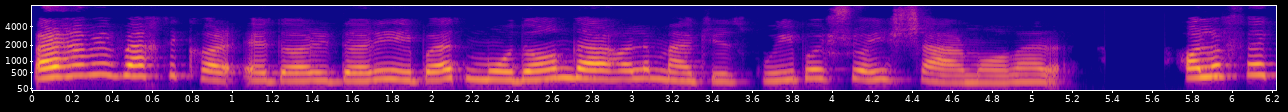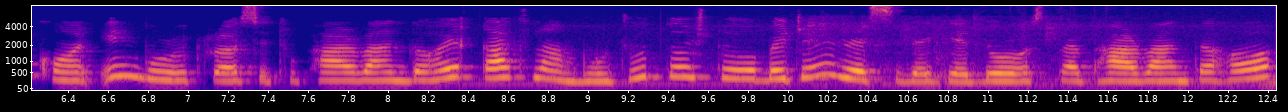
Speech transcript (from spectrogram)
برای همین وقتی کار اداری داری باید مدام در حال مجیزگویی باشی و این شرمآوره حالا فکر کن این بروکراسی تو پرونده های قتلم وجود داشت و به جای رسیدگی درست به پرونده ها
